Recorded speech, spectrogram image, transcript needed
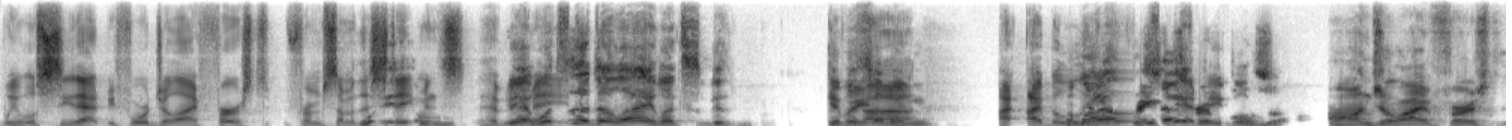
we will see that before July 1st from some of the statements have been Yeah, made. what's the delay? Let's give us something. Uh, I, I believe say it, on July 1st.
